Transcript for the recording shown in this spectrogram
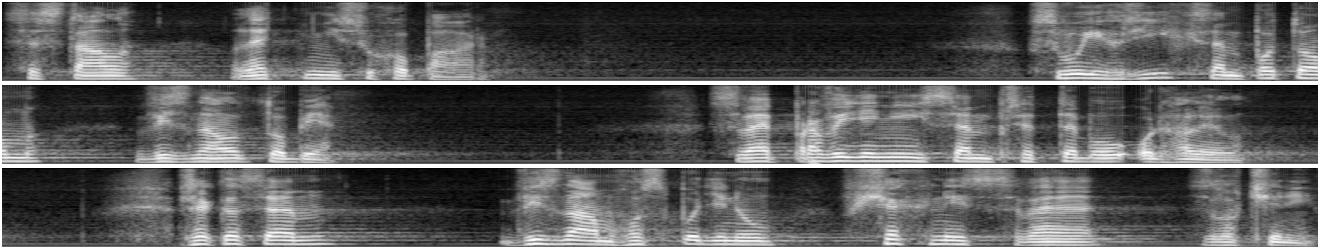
se stal letní suchopár. Svůj hřích jsem potom vyznal tobě. Své providění jsem před tebou odhalil. Řekl jsem, vyznám hospodinu všechny své zločiny.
